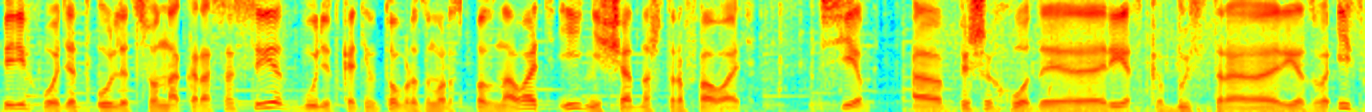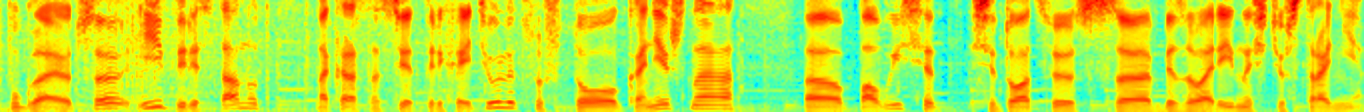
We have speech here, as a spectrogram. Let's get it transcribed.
переходят улицу на красный свет, будет каким-то образом распознавать и нещадно штрафовать. Все э, пешеходы резко, быстро, резво испугаются и перестанут на красный свет переходить улицу, что, конечно, э, повысит ситуацию с безаварийностью в стране.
